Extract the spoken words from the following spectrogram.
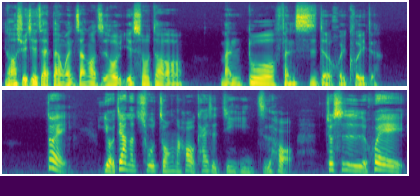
然后学姐在办完账号之后，也收到蛮多粉丝的回馈的。对，有这样的初衷，然后我开始经营之后，就是会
